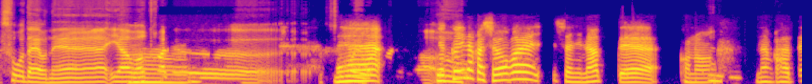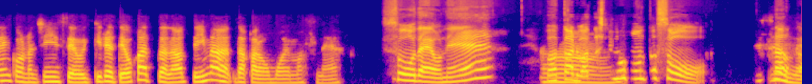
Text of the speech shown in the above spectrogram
そうだよね。いや、わかる。ね逆になんか障害者になって、この、なんか破天荒な人生を生きれてよかったなって今だから思いますね。そうだよね。わかる。私も本当そう。ですよね。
